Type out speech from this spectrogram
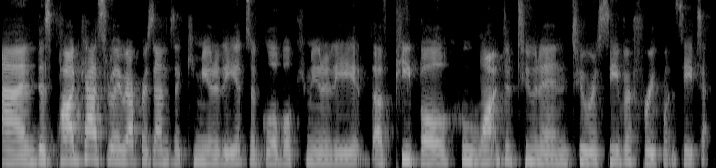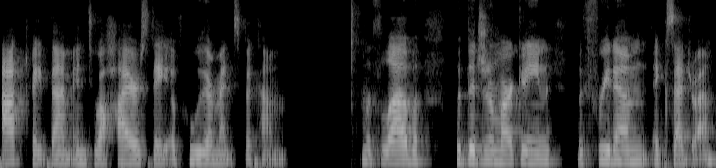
And this podcast really represents a community. It's a global community of people who want to tune in to receive a frequency to activate them into a higher state of who they're meant to become with love, with digital marketing, with freedom, etc.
